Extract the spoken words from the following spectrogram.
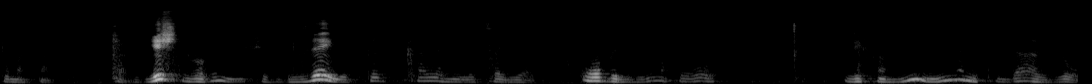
טומאתם. עכשיו, יש דברים שזה יותר קל לנו לצייר, או במילים אחרות, לפעמים מן הנקודה הזו,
